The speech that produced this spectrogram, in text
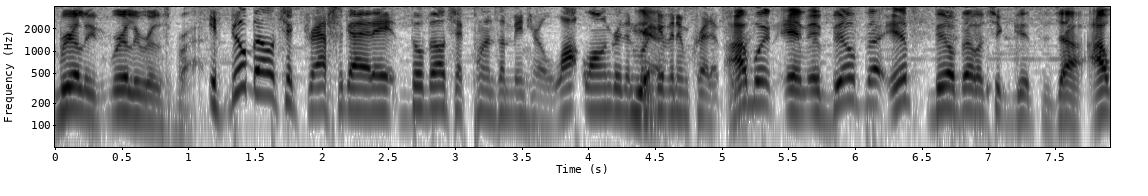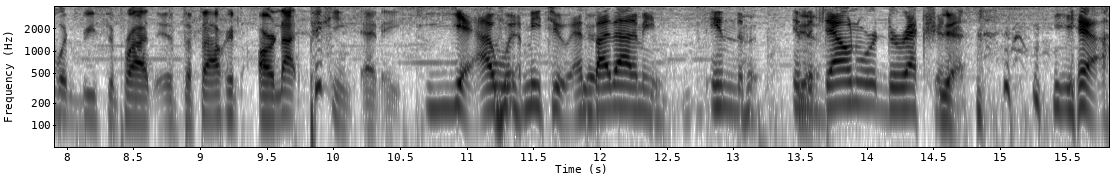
Really, really, really surprised. If Bill Belichick drafts a guy at eight, Bill Belichick plans on being here a lot longer than we're giving him credit for. I would, and if Bill, Be- if Bill Belichick gets the job, I would be surprised if the Falcons are not picking at eight. Yeah, I would. me too. And by that I mean in the in the downward direction. Yes. yeah,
